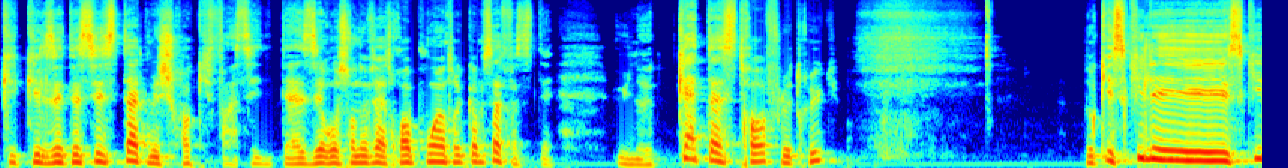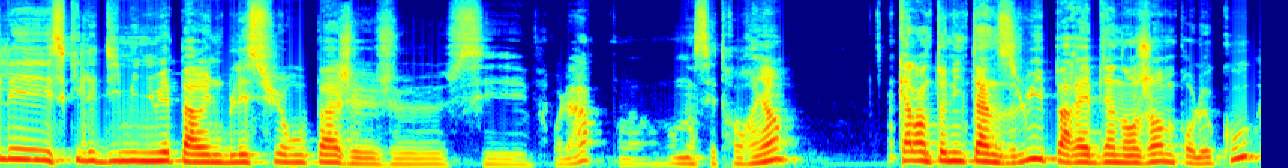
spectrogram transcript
quels étaient ses stats, mais je crois qu'il c'était à 0 sur 9 à 3 points, un truc comme ça. Enfin, c'était une catastrophe le truc. Donc est-ce qu'il est, est, qu'il est, est, qu'il est diminué par une blessure ou pas? Je, je sais, voilà, on n'en sait trop rien. Carl Anthony Towns, lui, paraît bien en jambes pour le coup,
